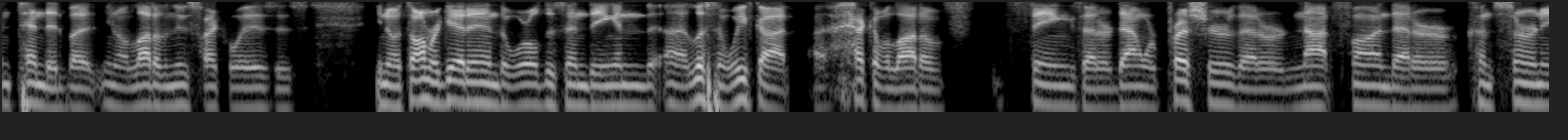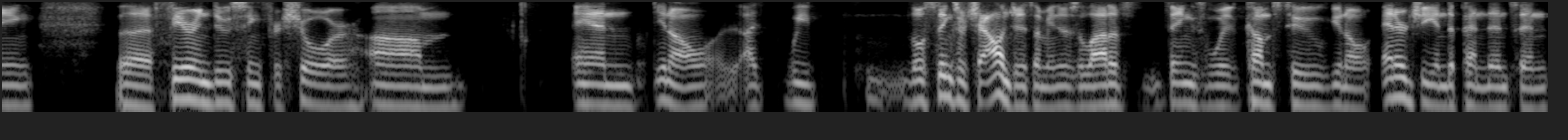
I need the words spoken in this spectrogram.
intended, but you know, a lot of the news cycle is, is, you know, it's Armageddon. The world is ending. And uh, listen, we've got a heck of a lot of things that are downward pressure, that are not fun, that are concerning uh, fear inducing for sure. Um, and you know, I, we those things are challenges. I mean, there's a lot of things when it comes to you know energy independence and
